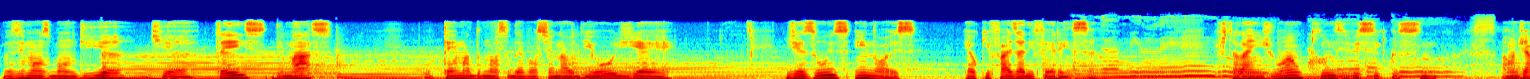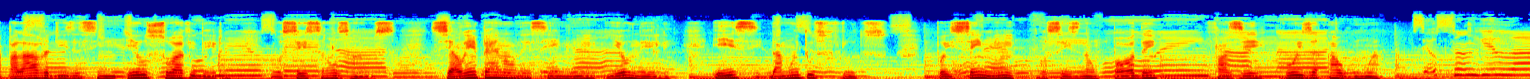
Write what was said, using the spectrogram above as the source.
Meus irmãos, bom dia. Dia 3 de março. O tema do nosso devocional de hoje é Jesus em nós é o que faz a diferença. Está lá em João 15, versículo 5, onde a palavra diz assim: Eu sou a videira, vocês são os ramos. Se alguém permanece em mim e eu nele, esse dá muitos frutos, pois sem mim vocês não podem fazer coisa alguma.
